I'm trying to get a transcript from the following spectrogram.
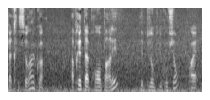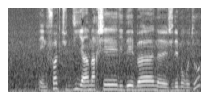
pas très serein quoi. Après t'apprends à en parler, t'es de plus en plus confiant. Ouais. Et une fois que tu te dis il y a un marché, l'idée est bonne, euh, j'ai des bons retours,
